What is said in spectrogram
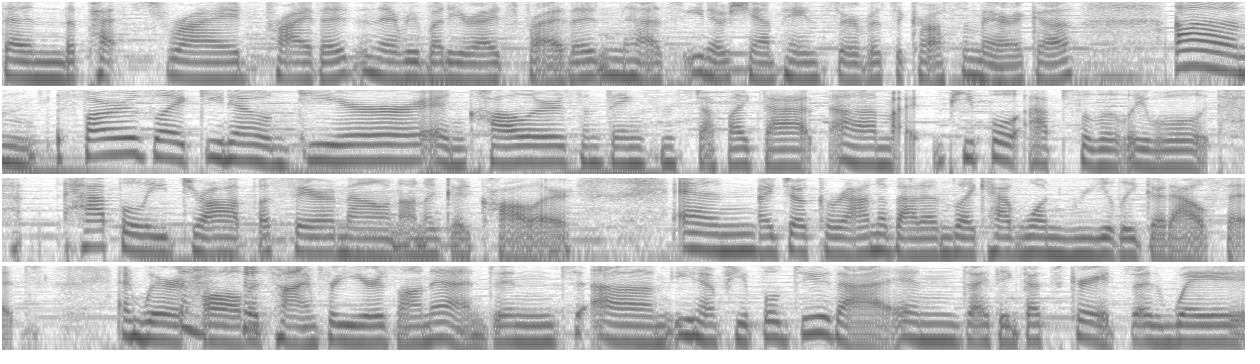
then the pets ride private, and everybody rides private, and has you know champagne service across America. Um, as far as like you know gear and collars and things and stuff like that um, people absolutely will ha- happily drop a fair amount on a good collar. And i joke around about it. I'm like have one really good outfit and wear it all the time for years on end. And um, you know people do that. And i think that's great. It's a way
